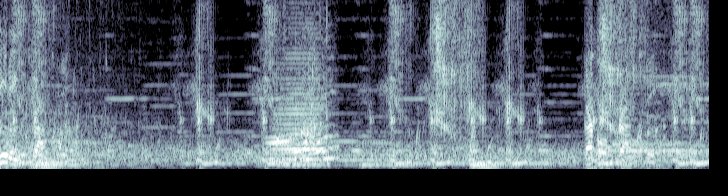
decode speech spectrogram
Feeding frenzy. Uh, Double frenzy.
